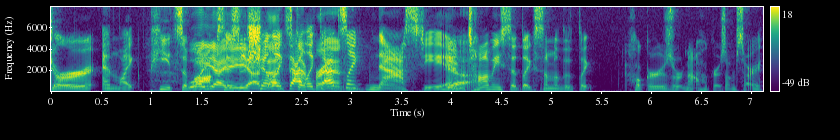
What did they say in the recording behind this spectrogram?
dirt and like pizza Well, boxes yeah, yeah, and shit like that, like that's like nasty. Yeah. And Tommy said like some of the like hookers or not hookers, I'm sorry,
